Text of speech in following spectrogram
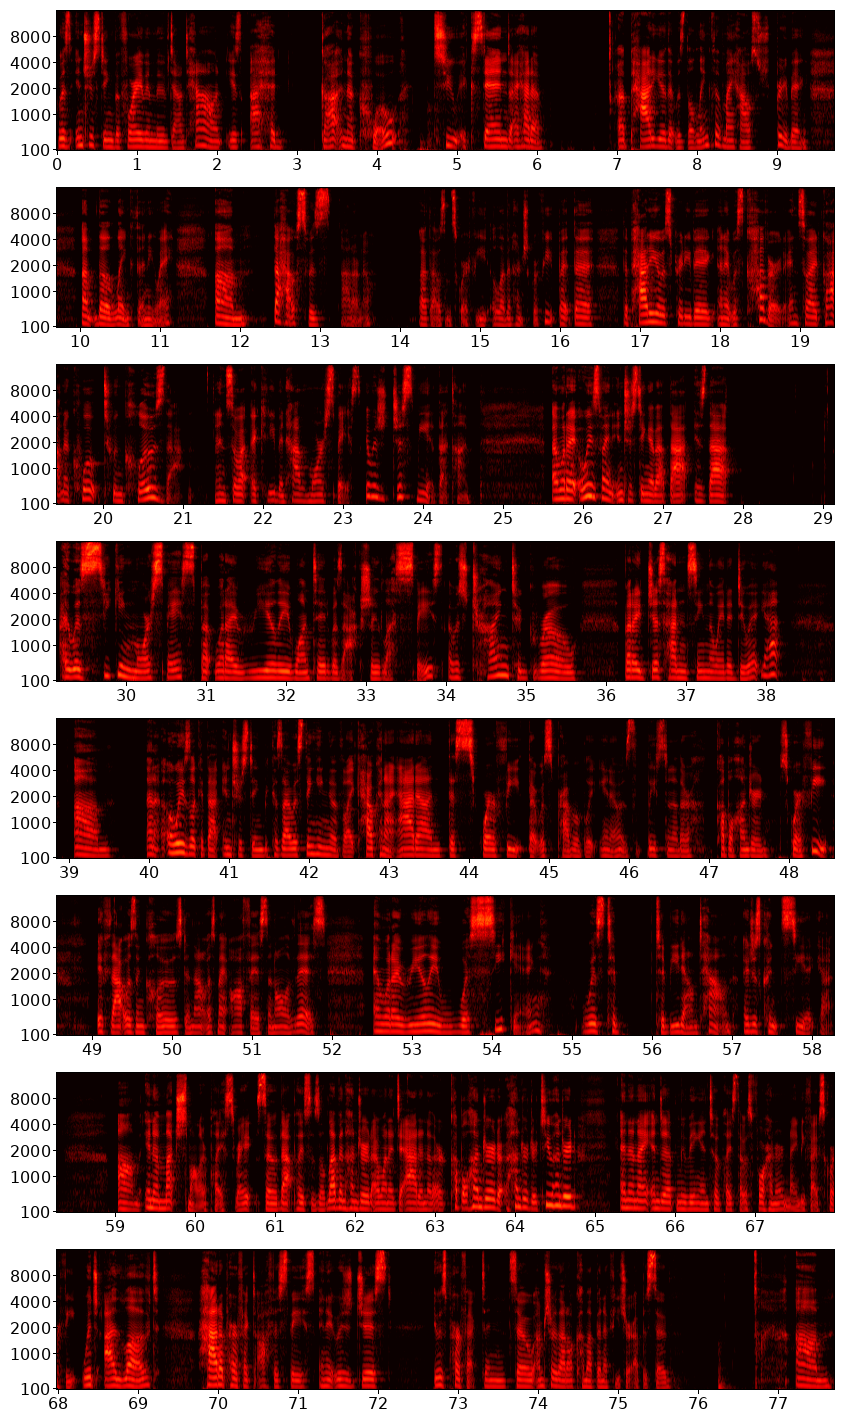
was interesting before I even moved downtown is I had gotten a quote to extend I had a a patio that was the length of my house, which pretty big. Um, the length anyway. Um, the house was, I don't know, a thousand square feet, 1100 square feet, but the, the patio was pretty big and it was covered. And so I'd gotten a quote to enclose that. And so I, I could even have more space. It was just me at that time. And what I always find interesting about that is that I was seeking more space, but what I really wanted was actually less space. I was trying to grow, but I just hadn't seen the way to do it yet. Um, and I always look at that interesting because I was thinking of like how can I add on this square feet that was probably you know was at least another couple hundred square feet if that was enclosed and that was my office and all of this and what I really was seeking was to to be downtown I just couldn't see it yet um, in a much smaller place right? So that place was 1100 I wanted to add another couple hundred 100 or 200 and then I ended up moving into a place that was 495 square feet which I loved had a perfect office space and it was just it was perfect. And so i'm sure that'll come up in a future episode. Um,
